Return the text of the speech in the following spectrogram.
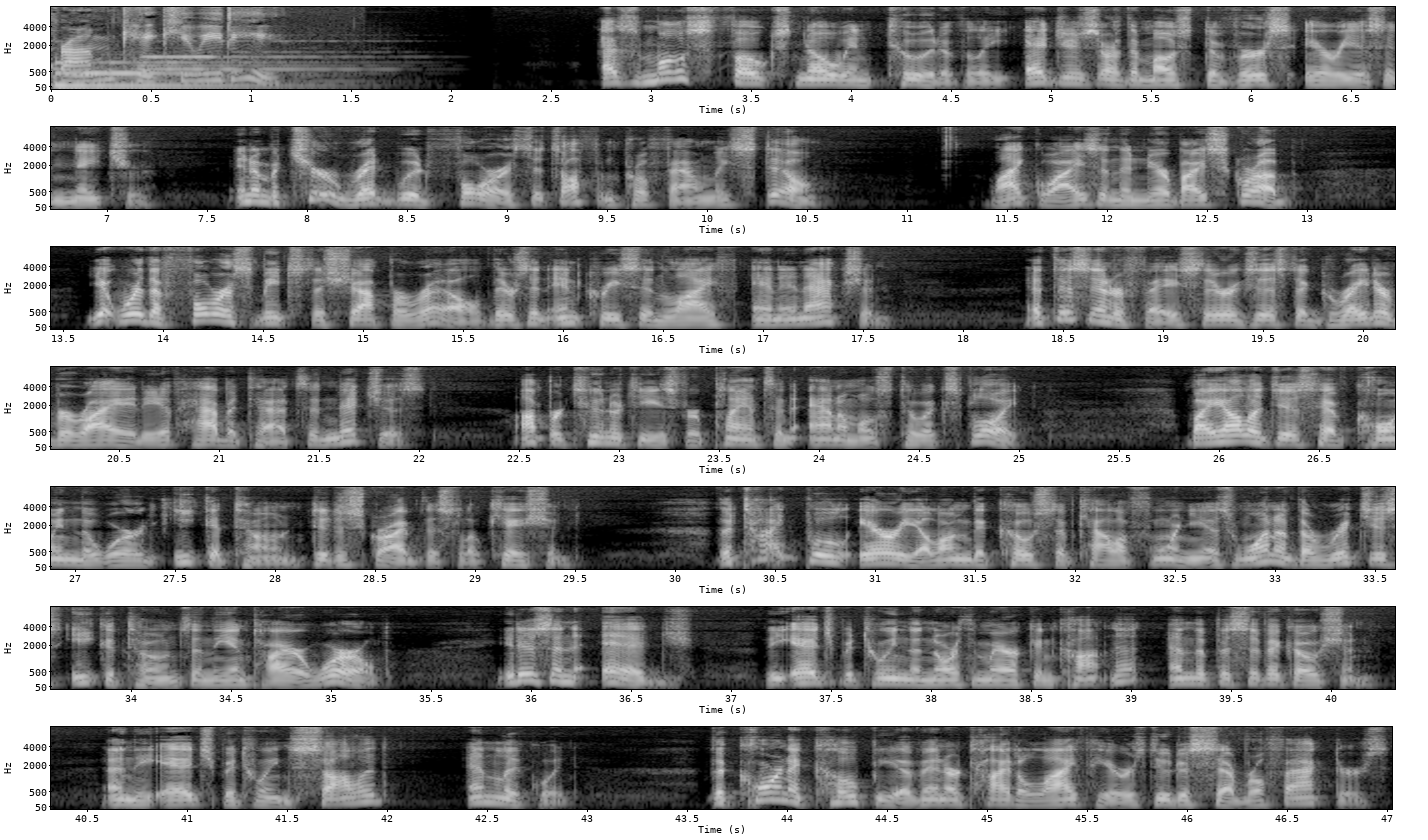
from KQED. As most folks know intuitively, edges are the most diverse areas in nature. In a mature redwood forest, it's often profoundly still. Likewise, in the nearby scrub. Yet, where the forest meets the chaparral, there's an increase in life and in action. At this interface, there exists a greater variety of habitats and niches, opportunities for plants and animals to exploit. Biologists have coined the word ecotone to describe this location. The tide pool area along the coast of California is one of the richest ecotones in the entire world. It is an edge, the edge between the North American continent and the Pacific Ocean, and the edge between solid and liquid. The cornucopia of intertidal life here is due to several factors.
